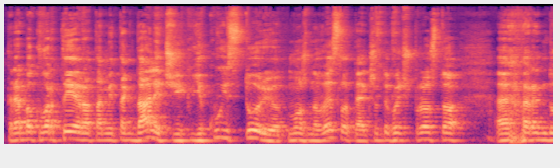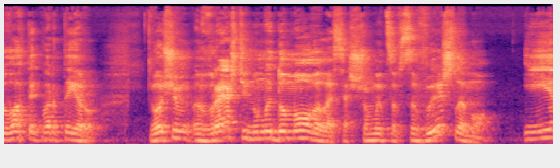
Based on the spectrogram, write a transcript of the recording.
треба квартира там і так далі. Чи яку історію от можна вислати, якщо ти хочеш просто е, орендувати квартиру? В общем, врешті, ну ми домовилися, що ми це все вишлемо, і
